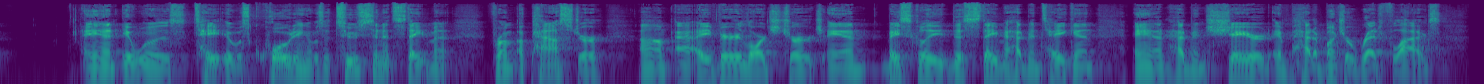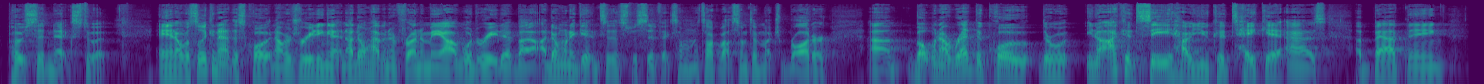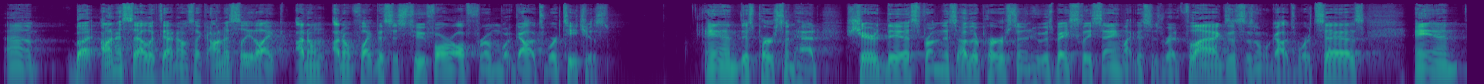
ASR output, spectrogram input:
and it was ta- it was quoting it was a two sentence statement from a pastor um, at a very large church and basically this statement had been taken and had been shared and had a bunch of red flags posted next to it and I was looking at this quote and I was reading it and I don't have it in front of me. I would read it, but I don't want to get into the specifics. I want to talk about something much broader. Um, but when I read the quote, there were, you know, I could see how you could take it as a bad thing. Um, but honestly, I looked at it and I was like, honestly, like I don't, I don't feel like this is too far off from what God's word teaches. And this person had shared this from this other person who was basically saying like, this is red flags. This isn't what God's word says. And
